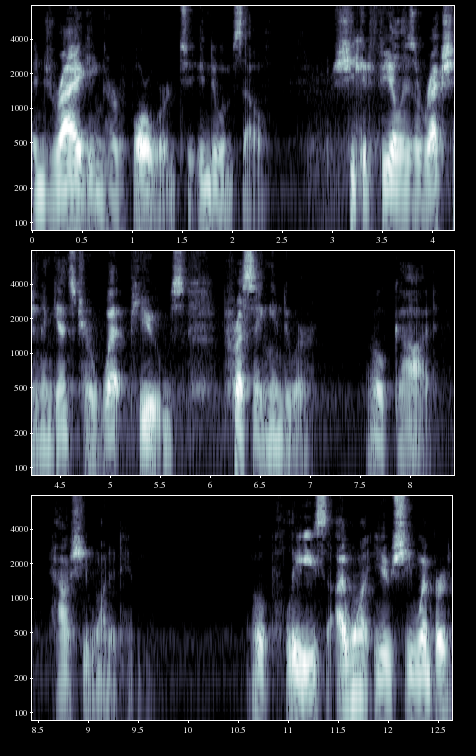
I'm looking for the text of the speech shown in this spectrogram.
and dragging her forward to, into himself. She could feel his erection against her wet pubes, pressing into her. Oh God, how she wanted him. Oh, please, I want you, she whimpered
